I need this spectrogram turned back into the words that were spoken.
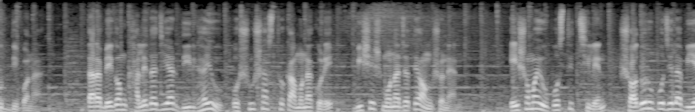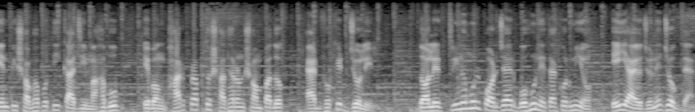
উদ্দীপনা। তারা বেগম খালেদা জিয়ার দীর্ঘায়ু ও সুস্বাস্থ্য কামনা করে বিশেষ মোনাজাতে অংশ নেন। এই সময় উপস্থিত ছিলেন সদর উপজেলা বিএনপি সভাপতি কাজী মাহবুব এবং ভারপ্রাপ্ত সাধারণ সম্পাদক অ্যাডভোকেট জলিল। দলের তৃণমূল পর্যায়ের বহু নেতাকর্মীও এই আয়োজনে যোগ দেন।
